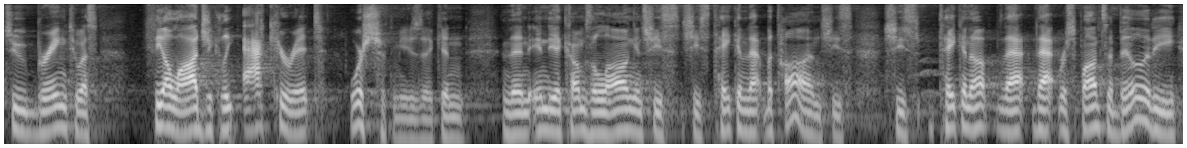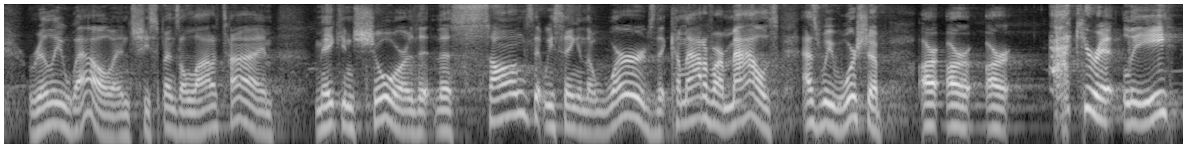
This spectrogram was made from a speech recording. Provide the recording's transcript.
to bring to us theologically accurate worship music. And, and, then India comes along and she's, she's taken that baton. She's, she's taken up that, that responsibility really well. And she spends a lot of time making sure that the songs that we sing and the words that come out of our mouths as we worship are, are, are accurately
